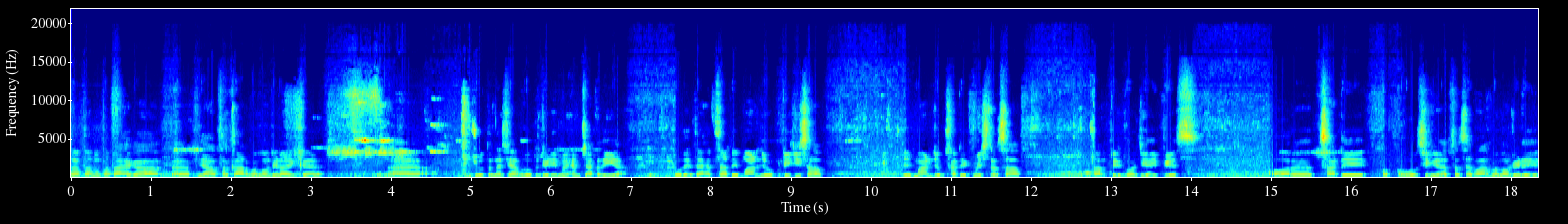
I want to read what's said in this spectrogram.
ਜਿੱਦਾਂ ਤੁਹਾਨੂੰ ਪਤਾ ਹੈਗਾ ਪੰਜਾਬ ਸਰਕਾਰ ਵੱਲੋਂ ਜਿਹੜਾ ਇੱਕ ਯੁੱਧ ਨਸ਼ਿਆਂ ਵਿਰੁੱਧ ਜਿਹੜੀ ਮੁਹਿੰਮ ਚੱਲ ਰਹੀ ਆ, ਉਹਦੇ ਤਹਿਤ ਸਾਡੇ ਮਾਨਯੋਗ ਡੀਜੀ ਸਾਹਿਬ ਤੇ ਮਾਨਯੋਗ ਸਾਡੇ ਕਮਿਸ਼ਨਰ ਸਾਹਿਬ ਧਰਮਪ੍ਰੀਤ ਕੌਰ ਜੀ ਆਈਪੀਐਸ ਔਰ ਸਾਡੇ ਹੋਰ ਸੀਨੀਅਰ ਅਫਸਰ ਸਾਹਿਬਾਨ ਵੱਲੋਂ ਜਿਹੜੇ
